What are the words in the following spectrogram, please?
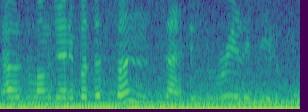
That was a long journey, but the sunset is really beautiful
